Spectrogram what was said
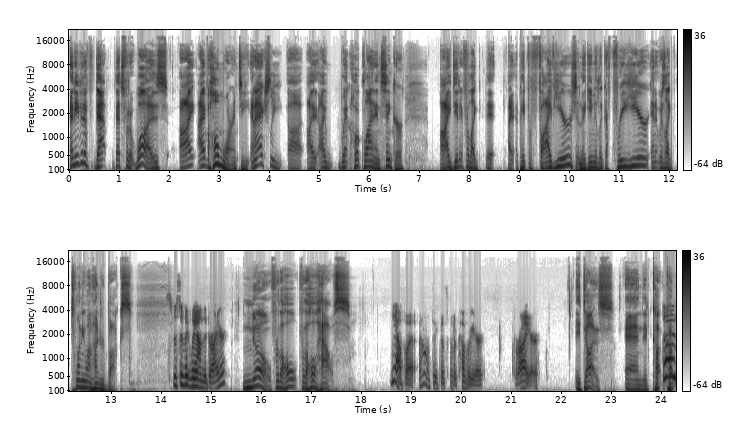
and even if that that's what it was, I I have a home warranty, and I actually uh, I I went hook, line, and sinker. I did it for like I I paid for five years, and they gave me like a free year, and it was like twenty one hundred bucks. Specifically on the dryer? No, for the whole for the whole house. Yeah, but I don't think that's going to cover your dryer. It does, and it, co- It co-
